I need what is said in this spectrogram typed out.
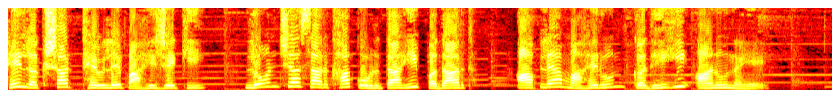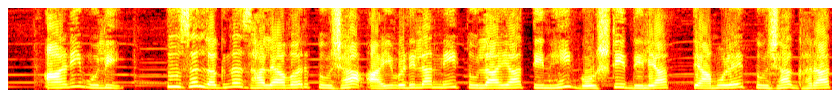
हे लक्षात ठेवले पाहिजे की लोणच्या सारखा कोणताही पदार्थ आपल्या माहेरून कधीही आणू नये. आणि मुली तुझं लग्न झाल्यावर तुझ्या आई वडिलांनी तुला या तिन्ही गोष्टी दिल्या त्यामुळे तुझ्या घरात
